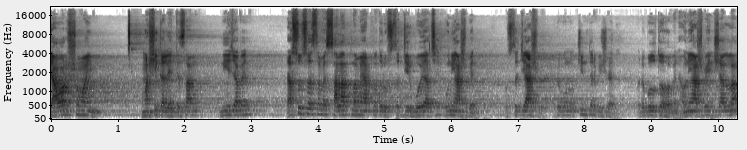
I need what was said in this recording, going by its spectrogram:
যাওয়ার সময় মাসিকাল ইতেসাম নিয়ে যাবেন। রাসুল সাল্লামের সালাত নামে আপনাদের উস্তাদজির বই আছে, উনি আসবেন। উস্তাদজি আসবে ওটা কোনো চিন্তার বিষয় না, ওটা বলতে হবে না। উনি আসবে ইনশাল্লাহ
